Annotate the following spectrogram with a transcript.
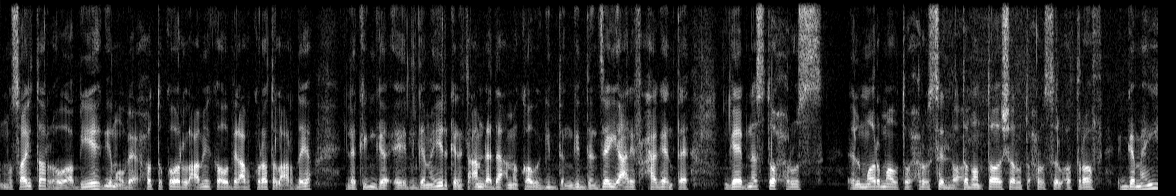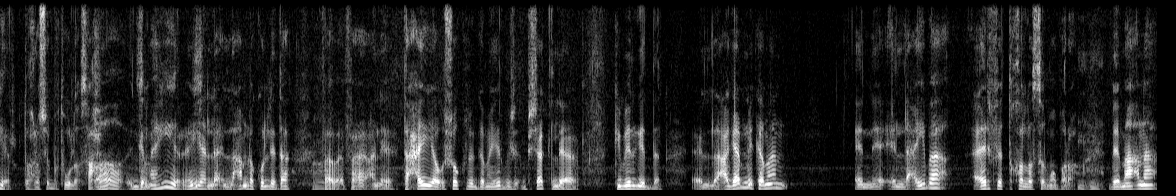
مسيطر هو بيهجم وبيحط كور العميقة وبيلعب الكرات العرضية. لكن الجماهير كانت عاملة دعم قوي جدا جدا. زي عارف حاجة انت جايب ناس تحرس المرمى وتحرس ال الله. 18 وتحرس الأطراف. الجماهير. تحرس البطولة صح؟ آه الجماهير هي اللي عاملة كل ده. ف- فيعني تحية وشكر للجماهير بش- بشكل كبير جدا. اللي عجبني كمان إن اللعيبة عرفت تخلص المباراة. بمعنى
